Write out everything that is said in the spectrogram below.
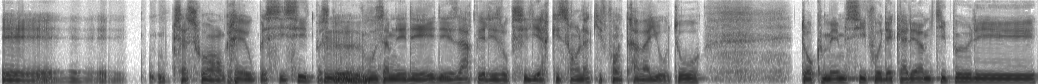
et, que ce soit engrais ou pesticides, parce que hmm. vous amenez des, des arbres, et les auxiliaires qui sont là, qui font le travail autour. Donc même s'il faut décaler un petit peu les,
